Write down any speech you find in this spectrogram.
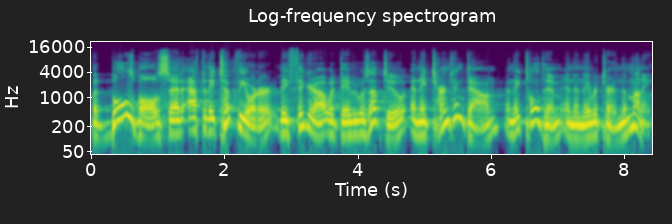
But Bull's Balls said after they took the order, they figured out what David was up to, and they turned him down, and they told him, and then they returned the money.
